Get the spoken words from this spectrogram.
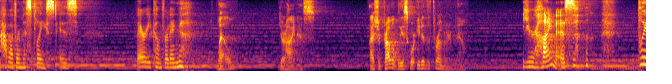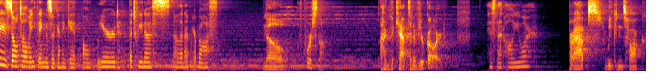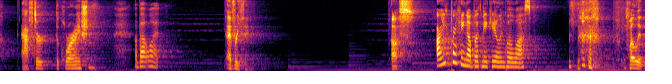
however misplaced, is very comforting. Well, Your Highness, I should probably escort you to the throne room now. Your Highness. Please don't tell me things are gonna get all weird between us now that I'm your boss. No, of course not. I'm the captain of your guard. Is that all you are? Perhaps we can talk after the coronation? About what? Everything. Us. Are you breaking up with me, Kalen Quillwasp? Well, it.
